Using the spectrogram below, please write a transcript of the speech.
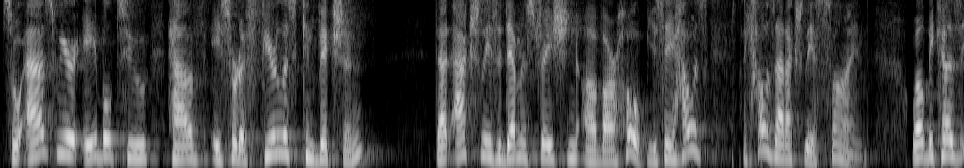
So, as we are able to have a sort of fearless conviction, that actually is a demonstration of our hope. You say, how is, like, how is that actually a sign? Well, because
